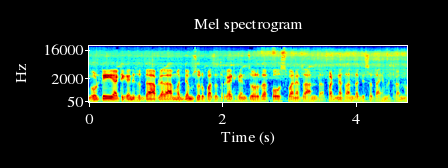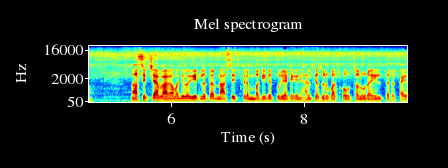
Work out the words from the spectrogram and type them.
घोटी या ठिकाणी सुद्धा आपल्याला मध्यम स्वरूपाचा तर काही ठिकाणी जोरदार पाऊस पाण्याचा अंदाज पडण्याचा अंदाज दिसत आहे मित्रांनो. नाशिकच्या भागामध्ये बघितलं तर नाशिक त्र्यंबक इगतपूर या ठिकाणी हलक्या स्वरूपात पाऊस चालू राहील. तर काही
